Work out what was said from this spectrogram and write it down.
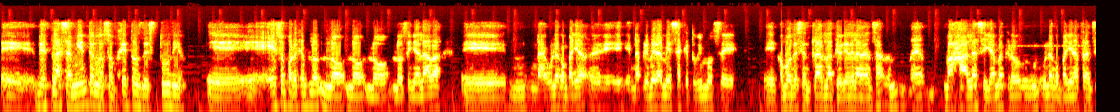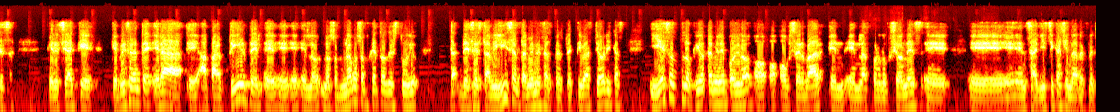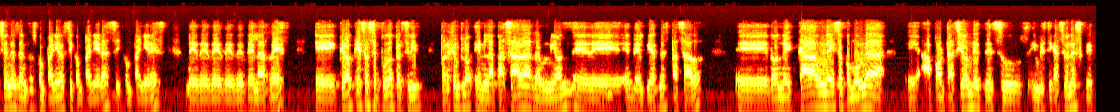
desplazamiento en los objetos de estudio. Eh, eso, por ejemplo, lo, lo, lo, señalaba eh, una, compañera eh, en la primera mesa que tuvimos de cómo descentrar la teoría de la danza. Mahala se llama, creo, una compañera francesa, que decía que, que precisamente era a partir de los nuevos objetos de estudio desestabilizan también esas perspectivas teóricas. Y eso es lo que yo también he podido observar en, en las producciones eh, eh, ensayísticas y en las reflexiones de nuestros compañeros y compañeras y compañeros de, de, de, de, la red. Eh, creo que eso se pudo percibir, por ejemplo, en la pasada reunión de, del viernes pasado, eh, donde cada una hizo como una eh, aportación desde sus investigaciones que,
